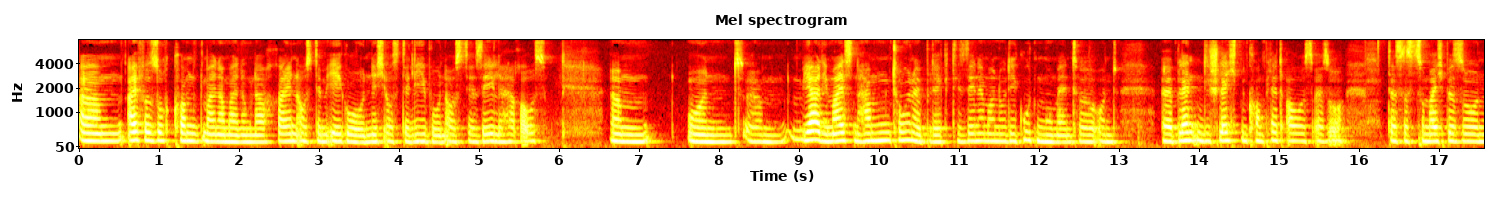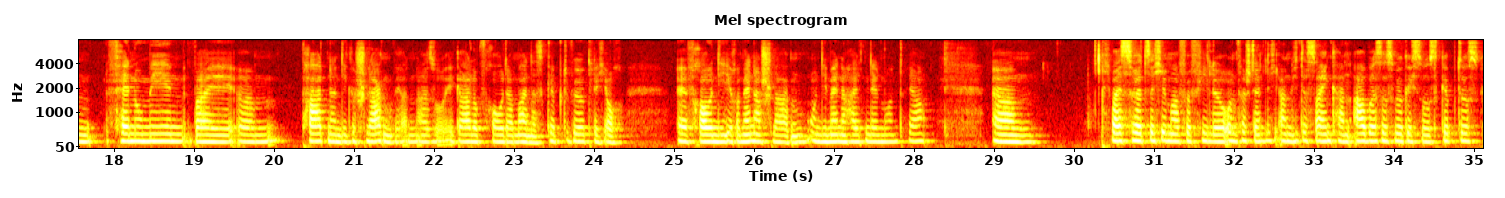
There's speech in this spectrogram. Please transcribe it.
Ähm, Eifersucht kommt meiner Meinung nach rein aus dem Ego und nicht aus der Liebe und aus der Seele heraus. Ähm, und ähm, ja, die meisten haben einen Tunnelblick, die sehen immer nur die guten Momente und äh, blenden die schlechten komplett aus. Also das ist zum Beispiel so ein Phänomen bei ähm, Partnern, die geschlagen werden. Also egal ob Frau oder Mann, es gibt wirklich auch äh, Frauen, die ihre Männer schlagen und die Männer halten den Mund. Ja. Ähm, ich weiß, es hört sich immer für viele unverständlich an, wie das sein kann, aber es ist wirklich so, es gibt es.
